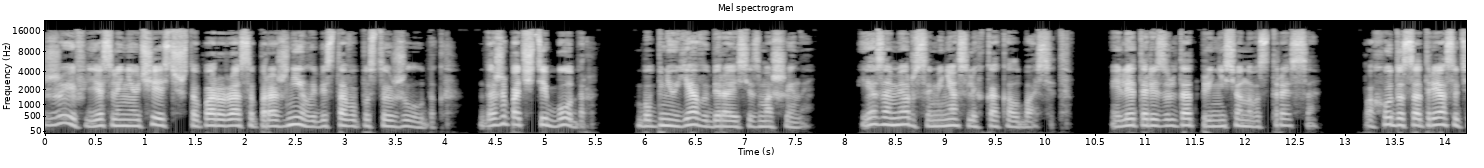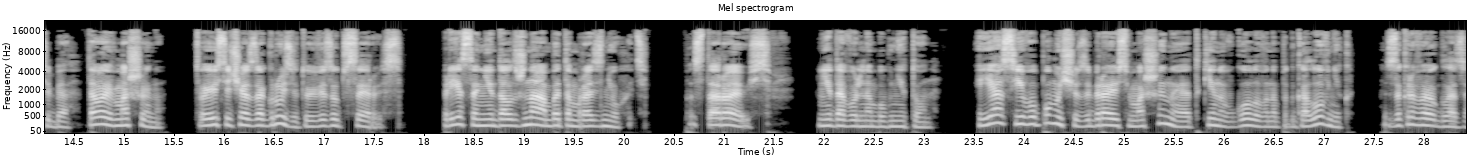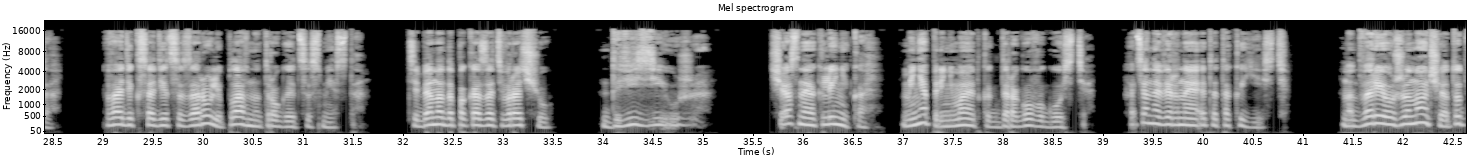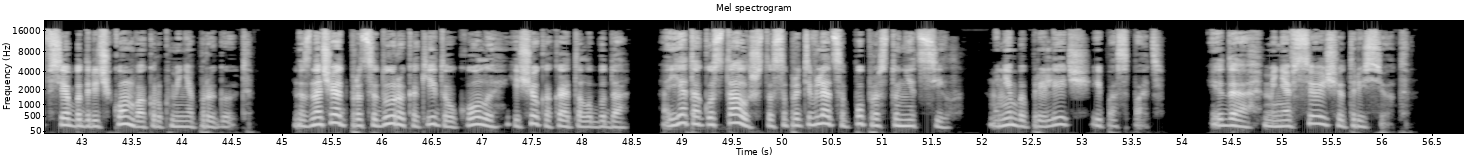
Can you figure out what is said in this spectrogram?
Жив, если не учесть, что пару раз опорожнил и без того пустой желудок. Даже почти бодр. Бубню я, выбираясь из машины. Я замерз, и меня слегка колбасит. Или это результат принесенного стресса? Походу, сотряс у тебя. Давай в машину. Твою сейчас загрузят и увезут в сервис. Пресса не должна об этом разнюхать. Постараюсь. Недовольно бубнит он. Я с его помощью забираюсь в машину и, откинув голову на подголовник, закрываю глаза. Вадик садится за руль и плавно трогается с места. «Тебя надо показать врачу». «Довези уже». Частная клиника, меня принимают как дорогого гостя. Хотя, наверное, это так и есть. На дворе уже ночь, а тут все бодрячком вокруг меня прыгают. Назначают процедуры, какие-то уколы, еще какая-то лабуда. А я так устал, что сопротивляться попросту нет сил. Мне бы прилечь и поспать. И да, меня все еще трясет.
